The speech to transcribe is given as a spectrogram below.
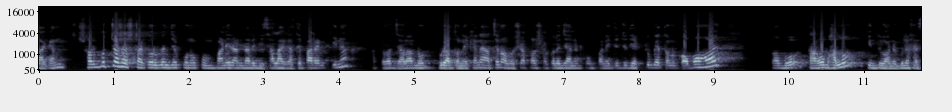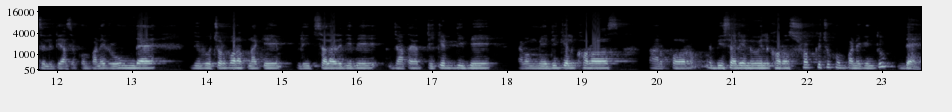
লাগান। সর্বোচ্চ চেষ্টা করবেন যে কোনো কোম্পানির আন্ডারে ভিসা লাগাতে পারেন কিনা। আপনারা যারা পুরাতন এখানে আছেন, অবশ্যই আপনারা সকলে জানেন কোম্পানিতে যদি একটু বেতন কম হয়, তবে তাও ভালো। কিন্তু অনেকগুলো ফ্যাসিলিটি আছে। কোম্পানির রুম দেয়, দুই বছর পর আপনাকে লিভ স্যালারি দিবে, যাতায়াত টিকিট দিবে, এবং মেডিকেল খরচ, তারপর ভিসা রিনুয়েল খরচ সব কিছু কোম্পানি কিন্তু দেয়।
